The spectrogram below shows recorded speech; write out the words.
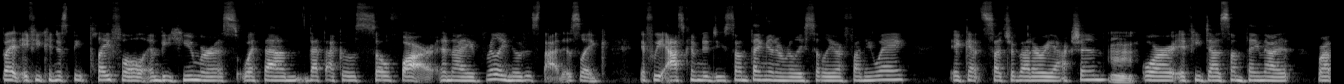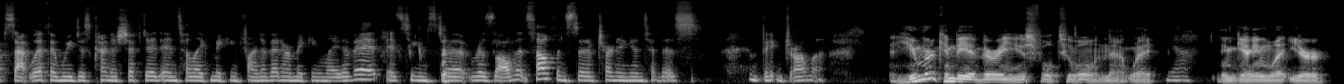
but if you can just be playful and be humorous with them that that goes so far and i've really noticed that is like if we ask him to do something in a really silly or funny way, it gets such a better reaction. Mm. Or if he does something that we're upset with and we just kind of shifted into like making fun of it or making light of it, it seems to resolve itself instead of turning into this big drama. Humor can be a very useful tool in that way. Yeah. In getting what your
